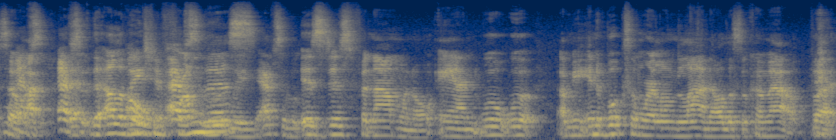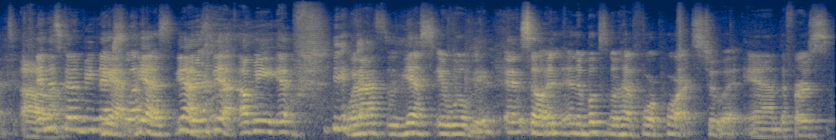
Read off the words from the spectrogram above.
So Abs- I, the, the elevation oh, from this absolutely. is just phenomenal, and we'll, we'll I mean, in the book somewhere along the line, all this will come out, but uh, and it's gonna be next yeah, level. Yes, yes, yeah. I mean, it, when I yes, it will be. Yeah. So, and, and the book's gonna have four parts to it, and the first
